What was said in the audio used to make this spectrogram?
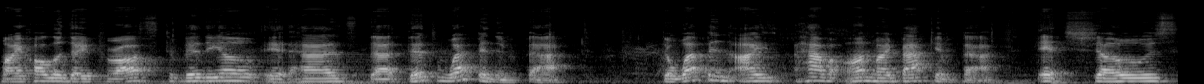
My holiday frost video, it has that this weapon, in fact, the weapon I have on my back, in fact, it shows,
